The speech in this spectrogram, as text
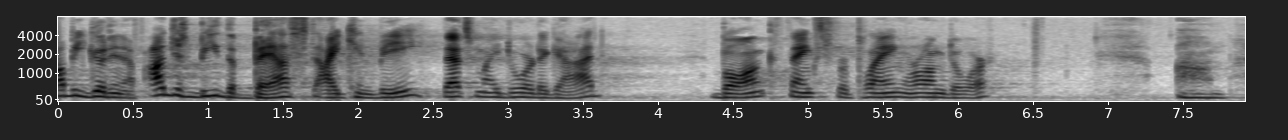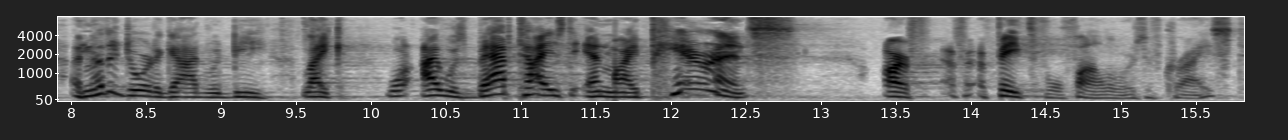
I'll be good enough. I'll just be the best I can be. That's my door to God. Bonk, thanks for playing, wrong door. Um, another door to God would be like, well, I was baptized and my parents are faithful followers of Christ.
